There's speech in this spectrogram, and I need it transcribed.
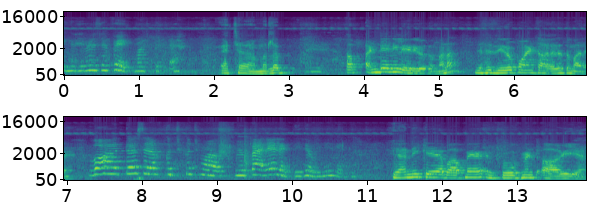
इंग्लिश में से फेक मार्क्स है। अच्छा मतलब अब अंडे नहीं ले रही हो तुम है ना? जैसे ज़ीरो पॉइंट्स आ रहे थे तुम्हारे। वो तो सिर्फ़ कुछ कुछ मार्क्स में पहले लेती थी अब नहीं लेती यानी कि अब आप में इम्प्रूवमेंट आ गई है।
